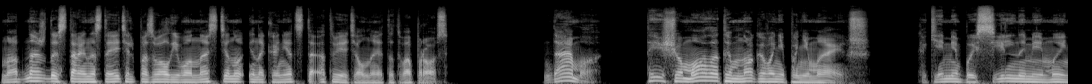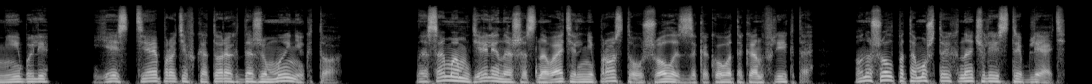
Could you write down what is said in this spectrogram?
Но однажды старый настоятель позвал его на стену и наконец-то ответил на этот вопрос. «Дамо, «Ты еще молод и многого не понимаешь. Какими бы сильными мы ни были, есть те, против которых даже мы никто. На самом деле наш основатель не просто ушел из-за какого-то конфликта. Он ушел потому, что их начали истреблять.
